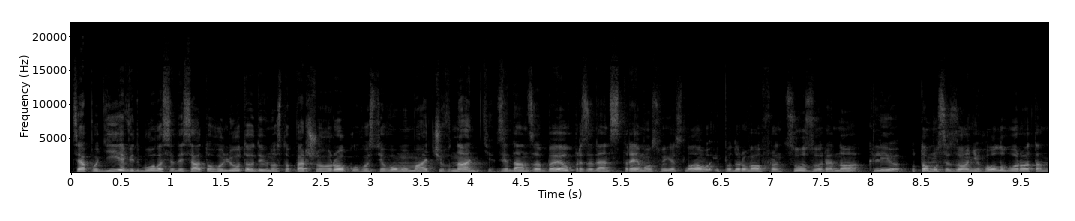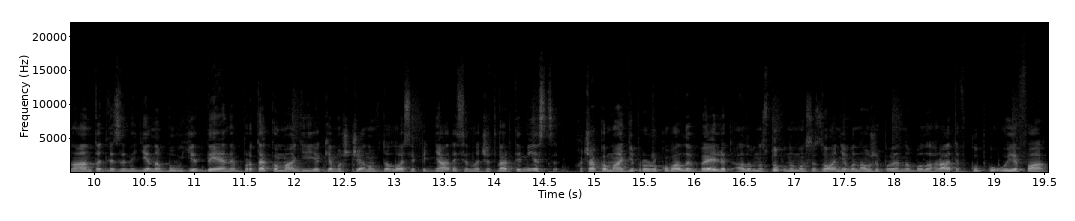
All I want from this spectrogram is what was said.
Ця подія відбулася 10 лютого 91-го року у гостьовому матчі в Нанті. Зідан забив, президент стримав своє слово і подарував французу Рено Кліо. У тому сезоні гол у ворота Нанта для Зенедіна був єдиним, проте команді якимось чином вдалося піднятися на четверте місце. Хоча команді пророкували виліт, але в наступному сезоні вона вже повинна була грати в Кубку УЄФА.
